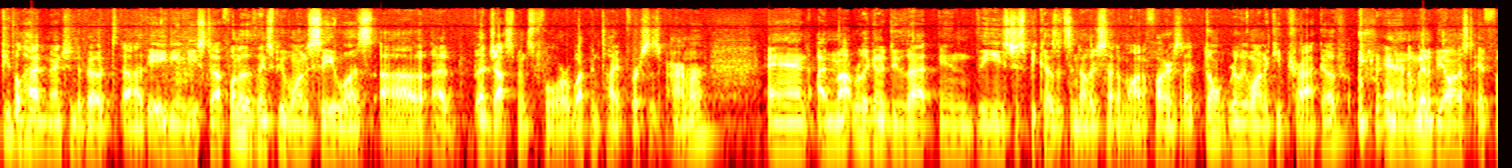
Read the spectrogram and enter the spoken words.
people had mentioned about uh, the AD&D stuff. One of the things people wanted to see was uh, adjustments for weapon type versus armor. And I'm not really going to do that in these just because it's another set of modifiers that I don't really want to keep track of. and I'm going to be honest, if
